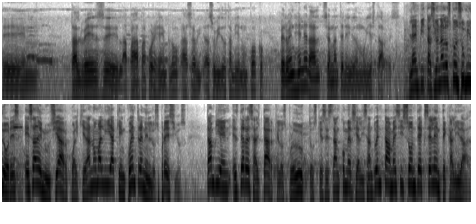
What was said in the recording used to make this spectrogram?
eh, tal vez eh, la papa, por ejemplo, ha, ha subido también un poco, pero en general se han mantenido muy estables. La invitación a los consumidores es a denunciar cualquier anomalía que encuentren en los precios también es de resaltar que los productos que se están comercializando en Támesis son de excelente calidad.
